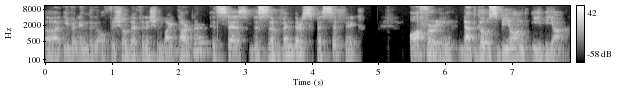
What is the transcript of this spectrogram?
uh, even in the official definition by Gartner, it says this is a vendor specific offering that goes beyond EDR.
